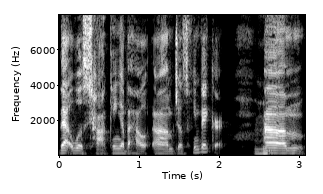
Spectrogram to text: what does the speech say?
that was talking about um, Josephine Baker. Mhm. Um,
